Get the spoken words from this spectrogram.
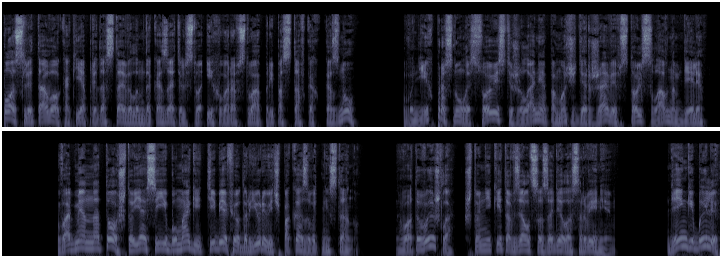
после того, как я предоставил им доказательства их воровства при поставках в казну, в них проснулась совесть и желание помочь державе в столь славном деле. В обмен на то, что я сии бумаги тебе, Федор Юрьевич, показывать не стану. Вот и вышло, что Никита взялся за дело с рвением. Деньги были,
